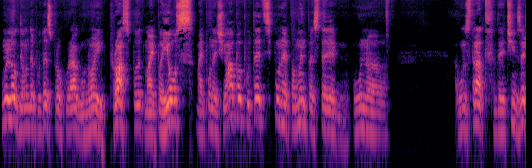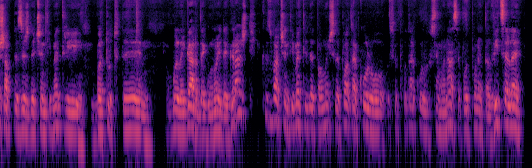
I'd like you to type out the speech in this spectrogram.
un loc de unde puteți procura gunoi proaspăt, mai păios, mai puneți și apă, puteți pune pământ peste un, uh, un strat de 50-70 de centimetri bătut de bălegar de gunoi de grajdi, câțiva centimetri de pământ și se poate acolo, se poate acolo semăna, se pot pune tăvițele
